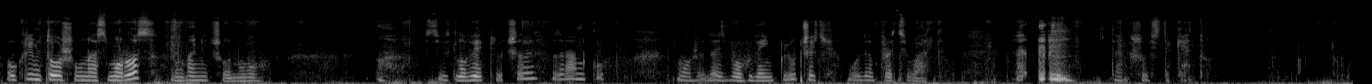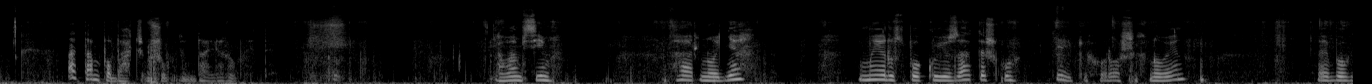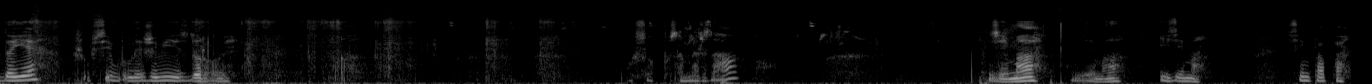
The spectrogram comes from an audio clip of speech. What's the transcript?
Окрім того, що у нас мороз, нема нічого нового. Світло виключили зранку. Може, дасть Бог день включить, будемо працювати. так, щось таке то. А там побачимо, що будемо далі робити. А вам всім гарного дня, миру, спокою, затишку, тільки хороших новин. Хай Бог дає, щоб всі були живі і здорові. Усе позамерзало. Зима, зима і зима. Всім папа.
